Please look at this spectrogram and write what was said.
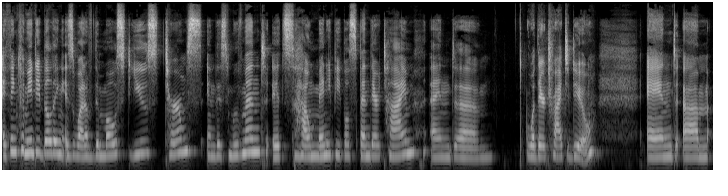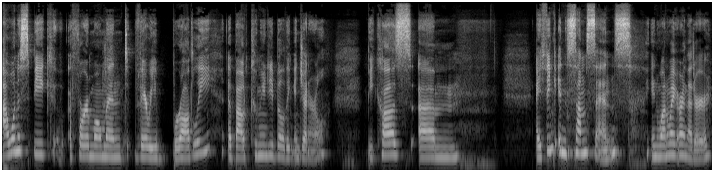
I think community building is one of the most used terms in this movement. It's how many people spend their time and um, what they're trying to do. And um, I want to speak for a moment very broadly about community building in general, because um, I think, in some sense, in one way or another,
